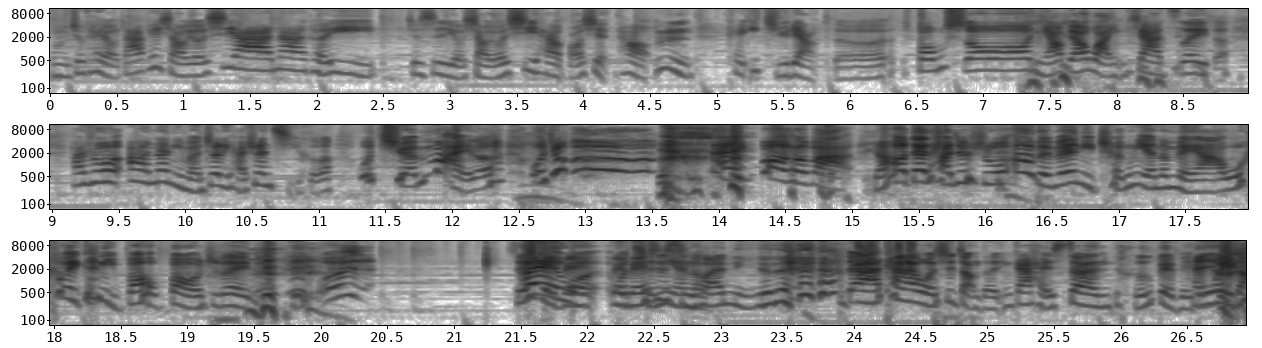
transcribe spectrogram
我们就可以有搭配小游戏啊，那可以就是有小游戏还有保险套，嗯。可以一举两得，丰收哦！你要不要玩一下之类的？他说啊，那你们这里还剩几盒？我全买了，我就 太棒了吧！然后但他就说啊，妹妹你成年了没啊？我可不可以跟你抱抱之类的？我，哎，我我是喜欢你，对不对？对啊，看来我是长得应该还算和北北的味道，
